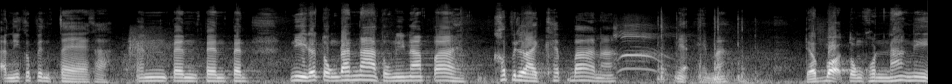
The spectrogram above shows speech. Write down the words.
อันนี้ก็เป็นแต่ค่ะเป็นเป็นเป็นเป็นนี่แล้วตรงด้านหน้าตรงนี้นะป้ายเขาเป็นลายแคปบ้านะ เนี่ยเห็นไหมเดี๋ยวเบาะตรงคนนั่งนี่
